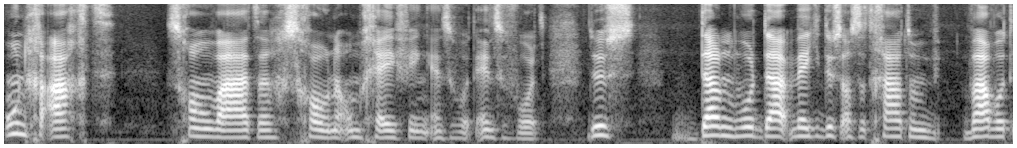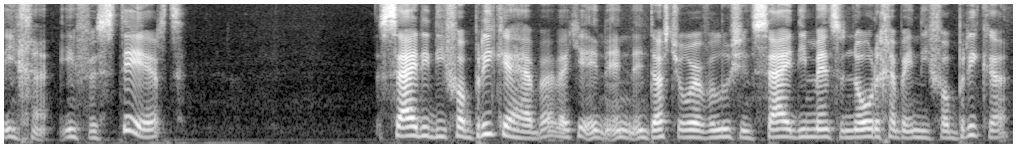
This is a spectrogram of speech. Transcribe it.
ongeacht schoon water, schone omgeving enzovoort enzovoort. Dus dan wordt daar, weet je, dus als het gaat om waar wordt in geïnvesteerd, zij die die fabrieken hebben, weet je, in, in Industrial Revolution, zij die mensen nodig hebben in die fabrieken,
